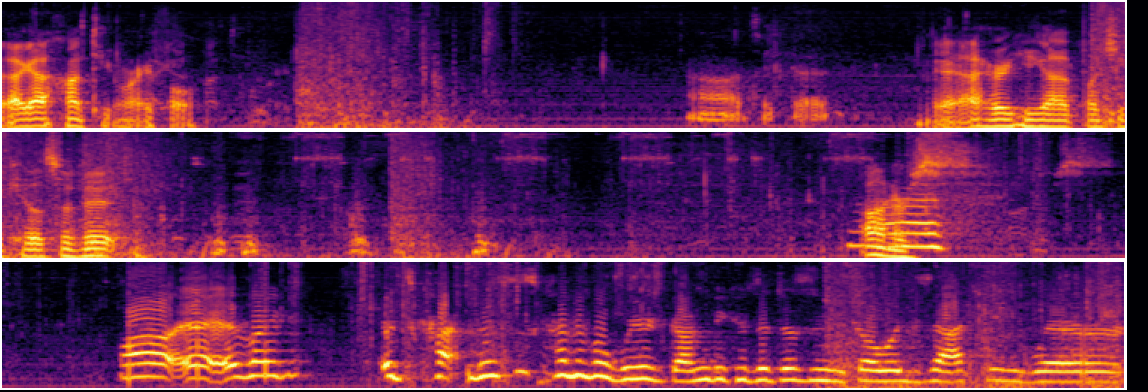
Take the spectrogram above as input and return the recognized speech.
I got a hunting rifle. Oh, I'll take that. Yeah, I heard you got a bunch of kills with it. Oh, there's... Well, it, like it's kind. This is kind of a weird gun because it doesn't go exactly where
